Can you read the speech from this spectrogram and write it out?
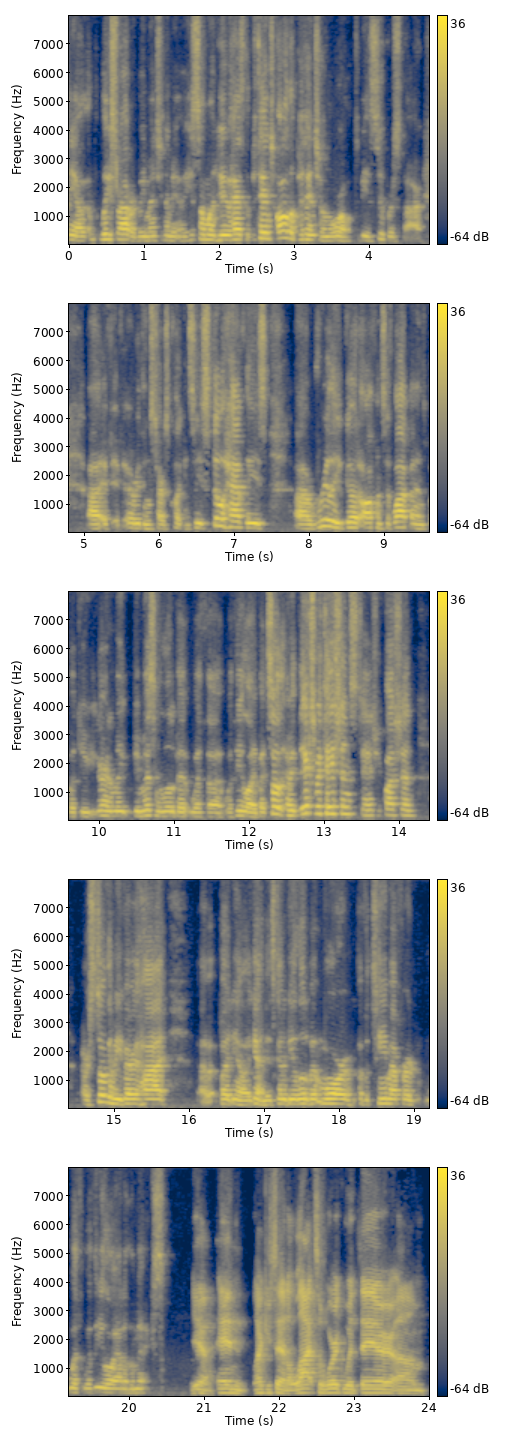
you know, Luis Robert. We mentioned him. You know, he's someone who has the potential, all the potential in the world to be a superstar uh, if, if everything starts clicking. So you still have these uh, really good offensive weapons, but you, are going to be missing a little bit with uh, with Eloy. But so I mean, the expectations, to answer your question, are still going to be very high. Uh, but you know, again, it's going to be a little bit more of a team effort with with Eloy out of the mix. Yeah, and like you said, a lot to work with there. Um,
